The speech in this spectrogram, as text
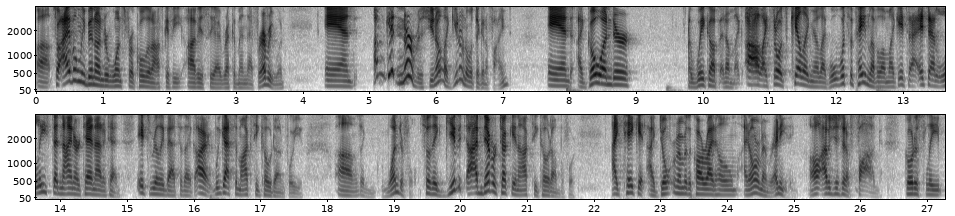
Uh, so I've only been under once for a colonoscopy. Obviously, I recommend that for everyone. And I'm getting nervous, you know, like you don't know what they're gonna find. And I go under I wake up and I'm like, oh, my throat's killing. They're like, well, what's the pain level? I'm like, it's a, it's at least a nine or ten out of ten. It's really bad. So they're like, all right, we got some oxycodone for you. Um, I was like, wonderful. So they give it. I've never took in oxycodone before. I take it. I don't remember the car ride home. I don't remember anything. Oh, I was just in a fog. Go to sleep.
